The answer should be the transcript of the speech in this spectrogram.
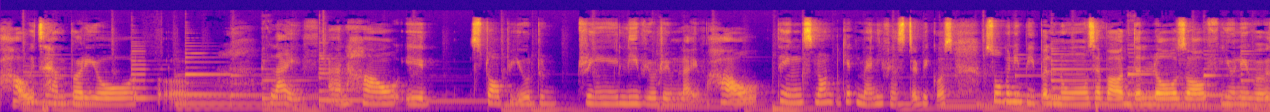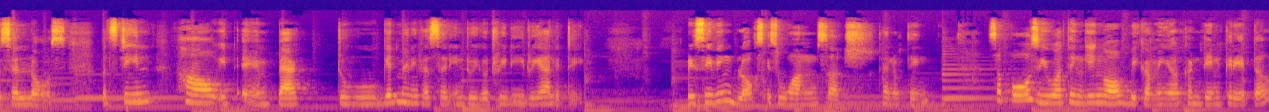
how it hamper your uh, life and how it stop you to dream, live your dream life how things not get manifested because so many people knows about the laws of universal laws but still how it impact to get manifested into your 3d reality Receiving blocks is one such kind of thing. Suppose you are thinking of becoming a content creator,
